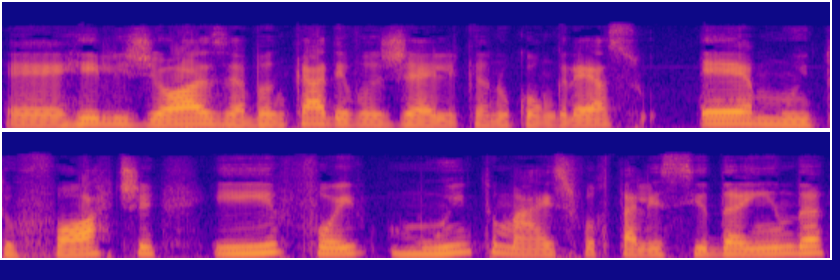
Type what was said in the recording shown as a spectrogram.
é, religiosa, a bancada evangélica no Congresso é muito forte e foi muito mais fortalecida ainda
